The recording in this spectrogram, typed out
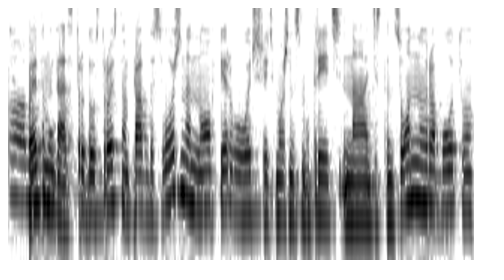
Um... Поэтому да, с трудоустройством правда сложно, но в первую очередь можно смотреть на дистанционную работу,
